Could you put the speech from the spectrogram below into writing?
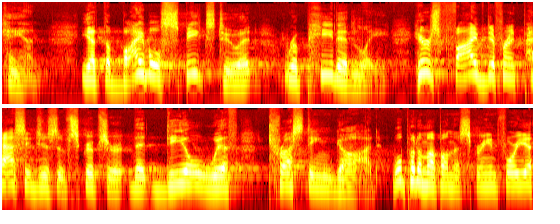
can. Yet the Bible speaks to it repeatedly. Here's five different passages of Scripture that deal with trusting God. We'll put them up on the screen for you,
